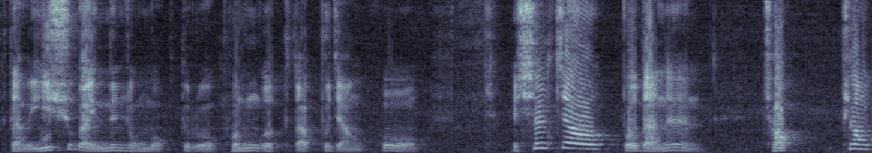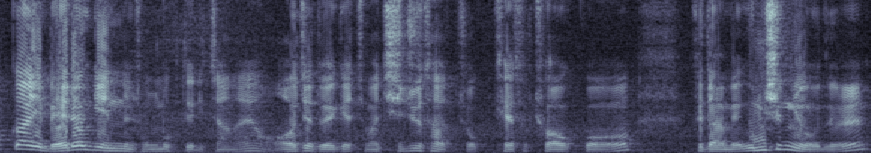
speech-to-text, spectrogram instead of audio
그 다음에 이슈가 있는 종목들로 보는 것도 나쁘지 않고 실적보다는 적 평가의 매력이 있는 종목들 있잖아요. 어제도 얘기했지만 지주사 쪽 계속 좋았고 그 다음에 음식료들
